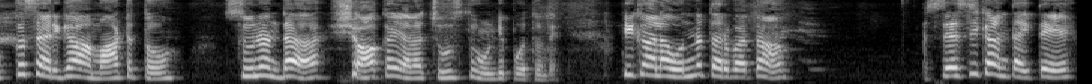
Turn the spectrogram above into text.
ఒక్కసారిగా ఆ మాటతో సునంద షాక్ అయ్యి అలా చూస్తూ ఉండిపోతుంది. ఇక అలా ఉన్న తర్వాత శశికాంత్ అయితే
